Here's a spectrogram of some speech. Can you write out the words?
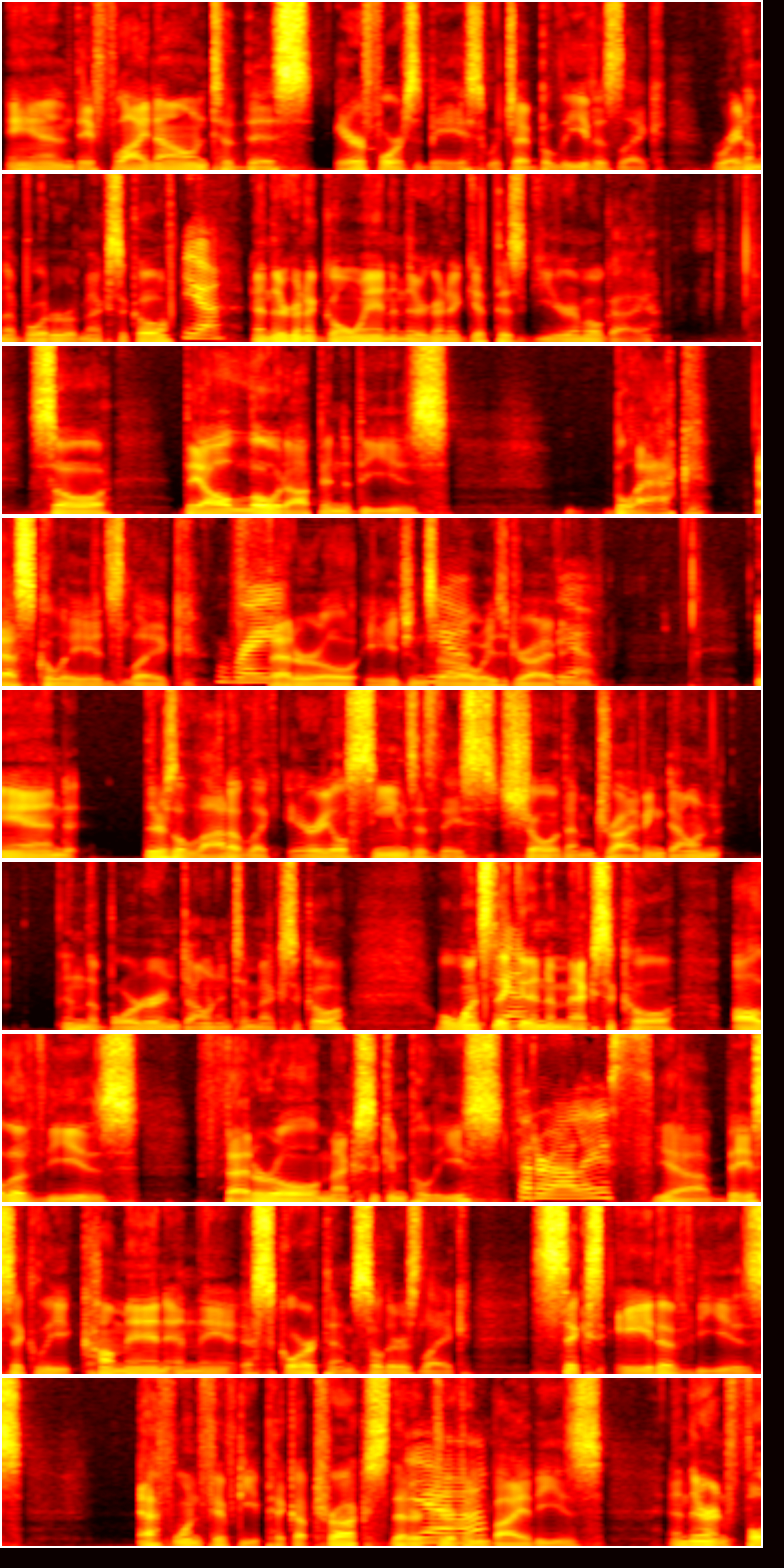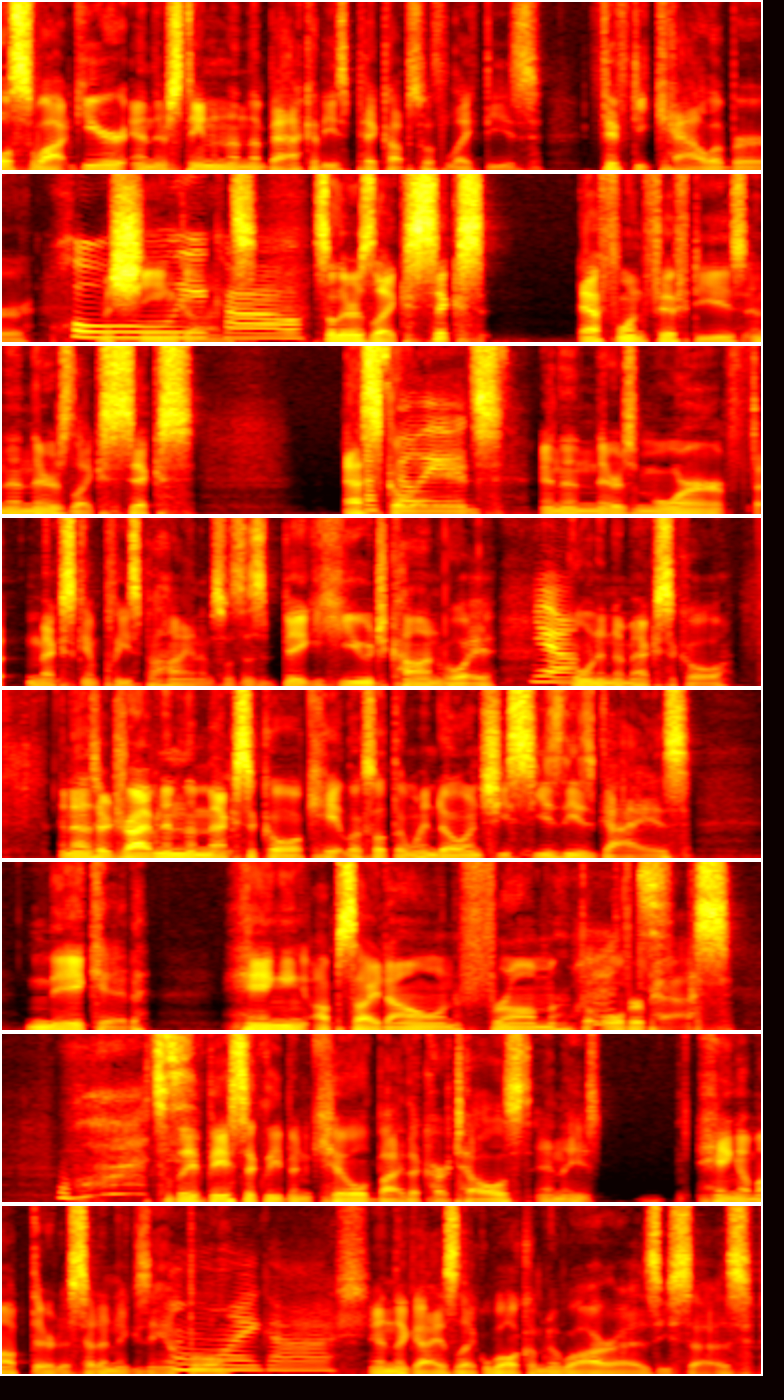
And they fly down to this Air Force base, which I believe is like right on the border of Mexico. Yeah. And they're going to go in and they're going to get this Guillermo guy. So they all load up into these black Escalades like Right. federal agents are always driving. Yeah. And there's a lot of like aerial scenes as they show them driving down in the border and down into Mexico. Well, once they Yeah. get into Mexico, all of these federal Mexican police, Federales. yeah, basically come in and they escort them. So there's like six, eight of these F 150 pickup trucks that are Yeah. driven by these, and they're in full SWAT gear and they're standing on the back of these pickups with like these 50 caliber. Holy Machine guns. cow. So there's like six F 150s and then there's like six Escalades. Escalades. And then there's more f- Mexican police behind them. So it's this big, huge convoy Yeah. going into Mexico. And as they're driving into Mexico, Kate looks out the window and she sees these guys naked hanging upside down from the overpass. What? So they've basically been killed by the cartels and they hang him up there to set an example. Oh my gosh. and the guy's like, Welcome to Wara, as he says.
